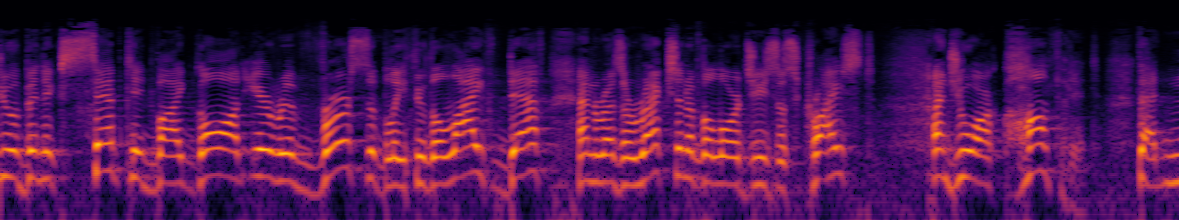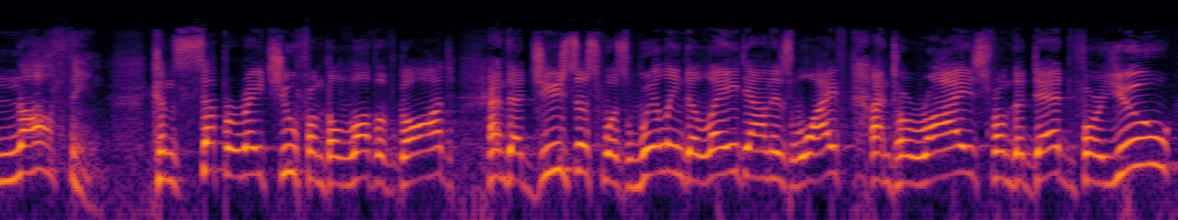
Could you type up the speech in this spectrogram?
you have been accepted by God irreversibly through the life, death, and resurrection of the Lord Jesus Christ, and you are confident that nothing can separate you from the love of God, and that Jesus was willing to lay down his life and to rise from the dead for you,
